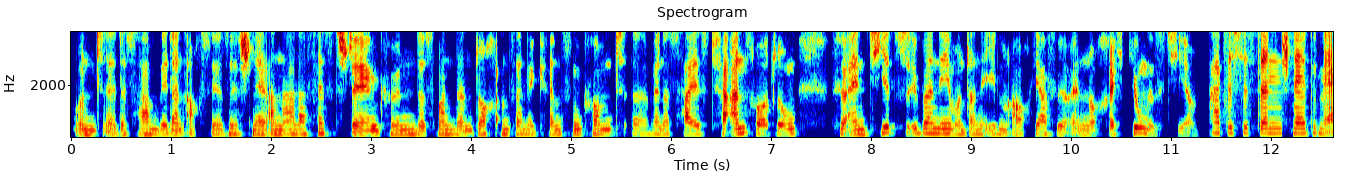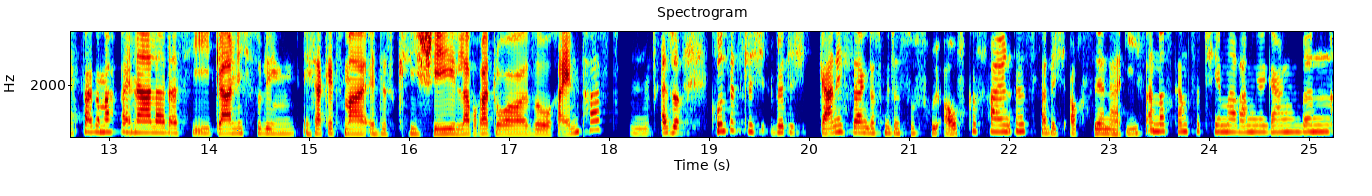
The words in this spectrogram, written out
Und äh, das haben wir dann auch sehr, sehr schnell an Nala feststellen können, dass man dann doch an seine Grenzen kommt, äh, wenn es heißt, Verantwortung für ein Tier zu übernehmen und dann eben auch ja für ein noch recht junges Tier. Hat sich das denn schnell bemerkbar gemacht bei Nala, dass sie gar nicht so den, ich sag jetzt mal, das Klischee Labrador so rein reinpasst? Hm, also grundsätzlich würde ich gar nicht sagen, dass mir das so früh aufgefallen ist, weil ich auch sehr naiv an das ganze Thema rangegangen bin.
